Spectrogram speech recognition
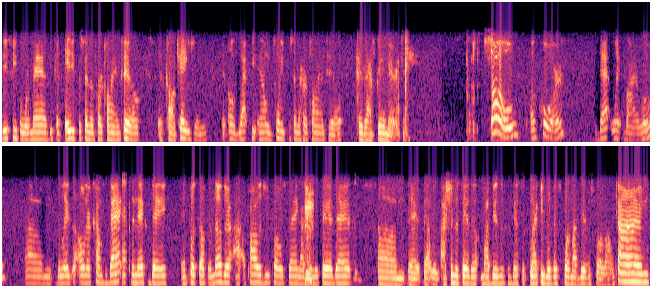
these people were mad because 80% of her clientele is Caucasian and only black people and only 20% of her clientele is African American. So, of course, that went viral. Um, the lady, the owner comes back the next day and puts up another uh, apology post saying I shouldn't have said that. Um, that that was I shouldn't have said that my business has been black people have been supporting my business for a long time,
